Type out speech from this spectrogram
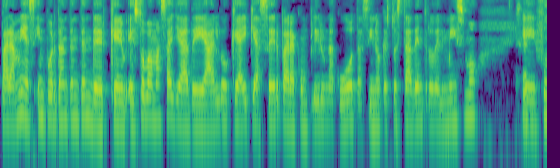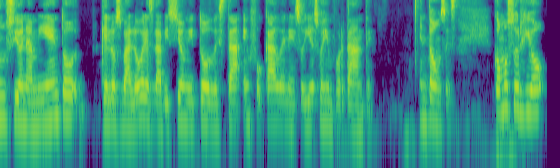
para mí es importante entender que esto va más allá de algo que hay que hacer para cumplir una cuota, sino que esto está dentro del mismo eh, funcionamiento que los valores, la visión y todo está enfocado en eso y eso es importante. Entonces, ¿cómo surgió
